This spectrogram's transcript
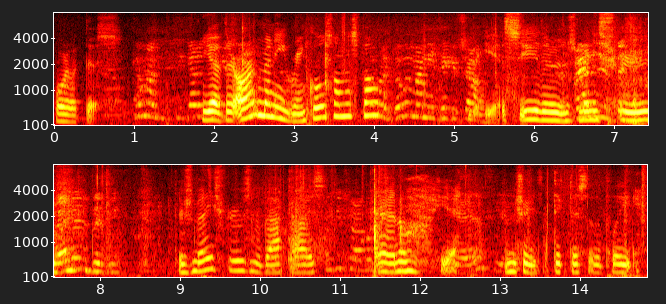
or like this. Yeah, there aren't many wrinkles on this belt. Yeah, see, there's many screws. There's many screws in the back, guys. And, uh, yeah, let me show you the thickness of the plate.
